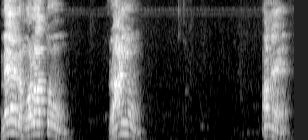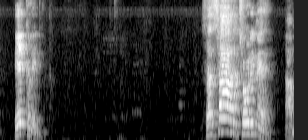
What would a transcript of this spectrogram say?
મેલ મોલાતું, રાણીયું અને ભેખ લઈ લીધું સંસાર છોડીને આમ,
